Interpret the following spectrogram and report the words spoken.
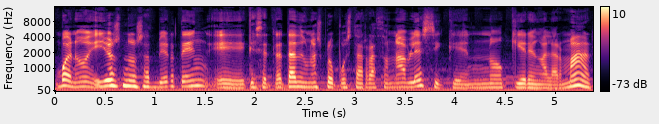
Bueno, ellos nos advierten eh, que se trata de unas propuestas razonables y que no quieren alarmar.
